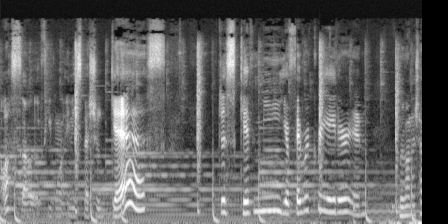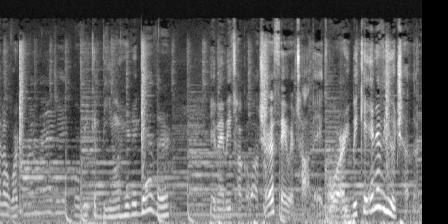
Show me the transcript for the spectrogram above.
Also, if you want any special guests, just give me your favorite creator and we're gonna try to work around magic where we could be on here together and maybe talk about your favorite topic or we can interview each other.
